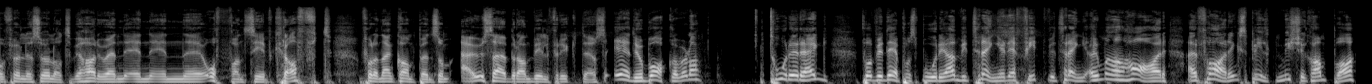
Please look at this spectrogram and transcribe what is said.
å følge Sørloth. Vi har jo en, en, en eh, offensiv kraft foran den kampen som òg sauerne vil frykte. Og så er det jo bakover, da. Tore Regg, får vi det på sporet igjen? Vi trenger det fit. Vi trenger, men Han har erfaring, spilt mye kamper,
